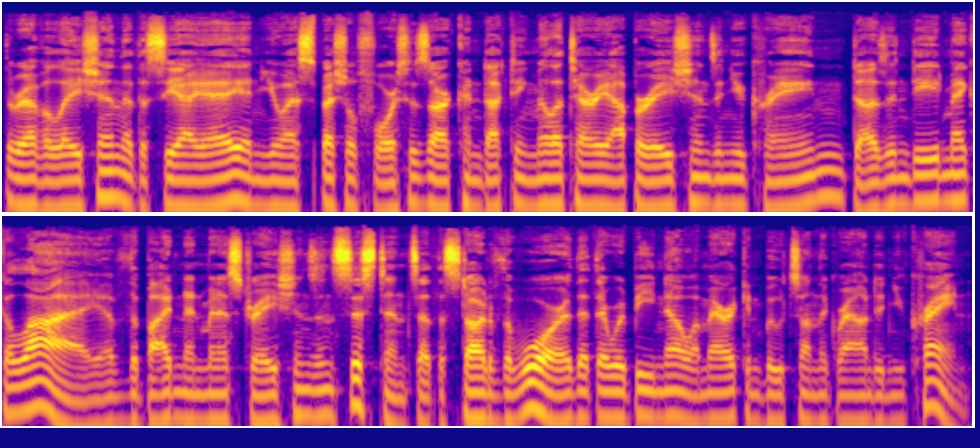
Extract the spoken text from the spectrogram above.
The revelation that the CIA and U.S. Special Forces are conducting military operations in Ukraine does indeed make a lie of the Biden administration's insistence at the start of the war that there would be no American boots on the ground in Ukraine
